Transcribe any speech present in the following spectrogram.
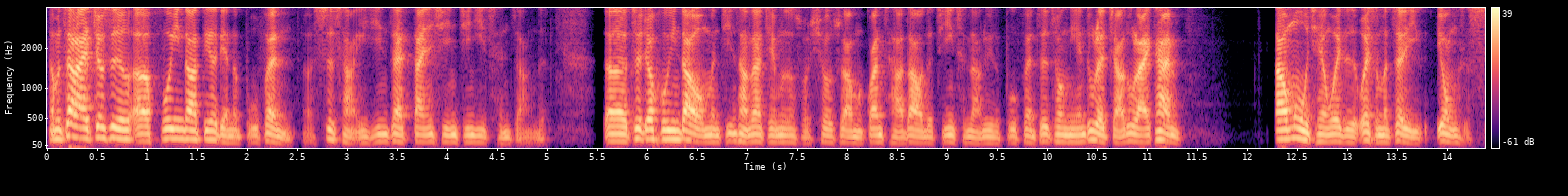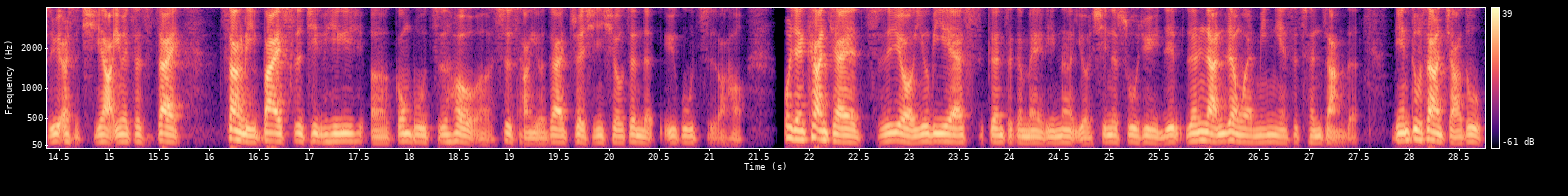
那么再来就是呃，呼应到第二点的部分，市场已经在担心经济成长的，呃，这就呼应到我们经常在节目中所秀出来，我们观察到的经济成长率的部分。这是从年度的角度来看，到目前为止，为什么这里用十月二十七号？因为这是在上礼拜四 GDP 呃公布之后，呃，市场有在最新修正的预估值了哈。目前看起来也只有 UBS 跟这个美林呢有新的数据，仍仍然认为明年是成长的。年度上的角度，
